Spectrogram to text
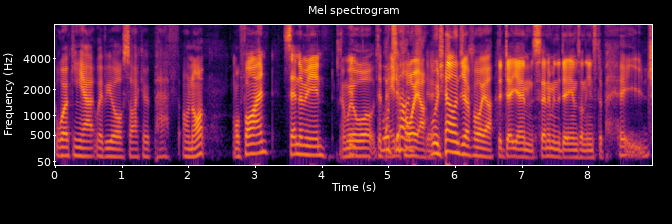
working out whether you're a psychopath or not, or fine, send them in and we will debate it for you. We'll challenge it for you. The DMs, send them in the DMs on the Insta page.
